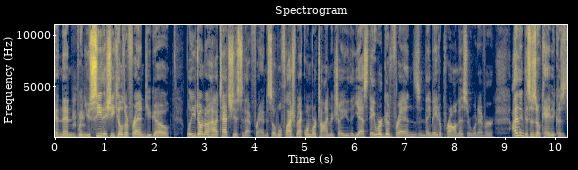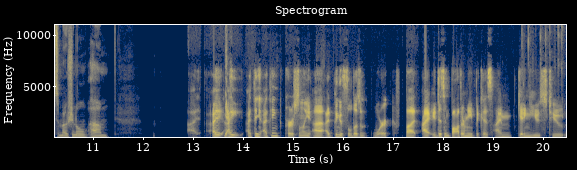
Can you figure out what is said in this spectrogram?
and then Mm-hmm. when you see that she killed her friend, you go, "Well, you don't know how attached she is to that friend." So we'll flash back one more time and show you that yes, they were good friends and they made a promise or whatever. I think this is okay because it's emotional. Um, I I, I I think I think personally uh, I think it still doesn't work, but I it doesn't bother me because I'm getting used to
